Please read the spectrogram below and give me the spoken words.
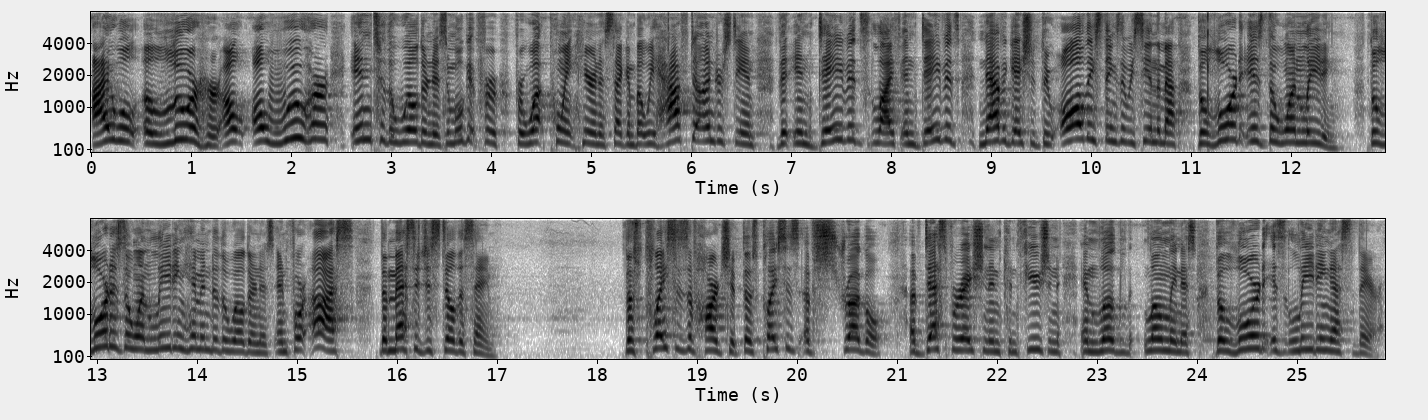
I will allure her. I'll, I'll woo her into the wilderness. And we'll get for, for what point here in a second. But we have to understand that in David's life, in David's navigation through all these things that we see in the map, the Lord is the one leading. The Lord is the one leading him into the wilderness. And for us, the message is still the same. Those places of hardship, those places of struggle, of desperation and confusion and lo- loneliness, the Lord is leading us there.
